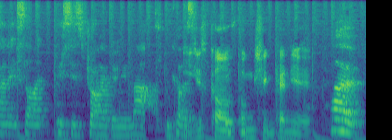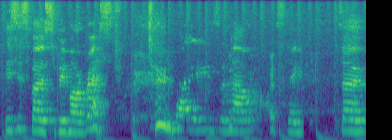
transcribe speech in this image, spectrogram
and it's like this is driving me mad because you just can't function, can you? No, this is supposed to be my rest two days, and now I sleep. So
